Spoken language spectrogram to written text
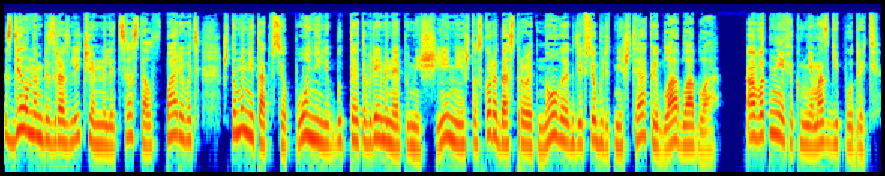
Сделанным безразличием на лице стал впаривать, что мы не так все поняли, будто это временное помещение, и что скоро достроят новое, где все будет ништяк и бла-бла-бла. А вот нефиг мне мозги пудрить.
